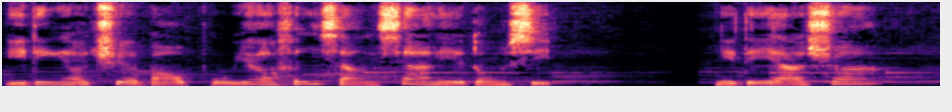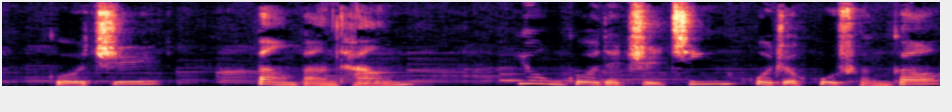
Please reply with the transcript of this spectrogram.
一定要确保不要分享下列东西：你的牙刷、果汁、棒棒糖、用过的纸巾或者护唇膏。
